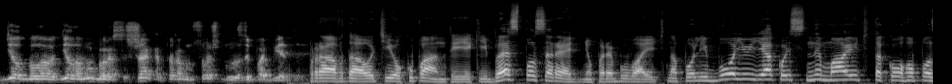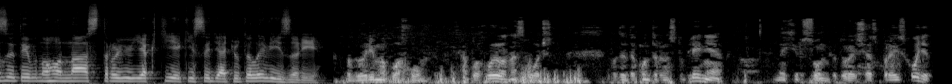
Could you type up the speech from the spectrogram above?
Дело было дело выбора США, которым срочно нужны победы. Правда, оті окупанти, які безпосередньо перебувають на полі бою, якось не мають такого позитивного настрою, як ті, які сидять у телевізорі. Поговорим о плохом. А плохое у нас вот что. Вот это контрнаступление на Херсон, которое сейчас происходит,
